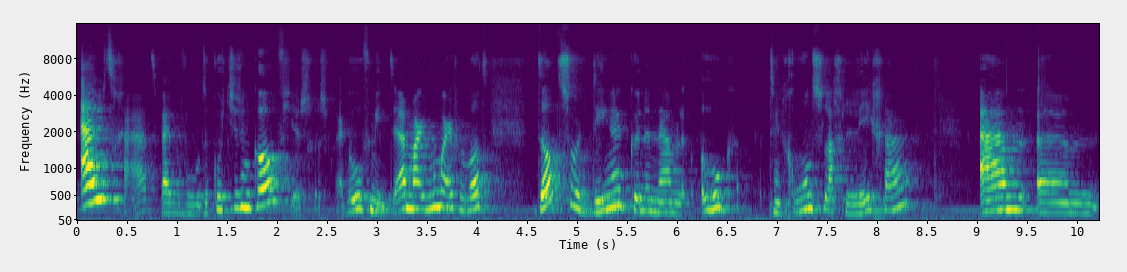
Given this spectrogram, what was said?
uitgaat bij bijvoorbeeld de koetjes en kalfjes gesprek. Hoeft niet, hè? maar ik noem maar even wat. Dat soort dingen kunnen namelijk ook ten grondslag liggen aan um,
